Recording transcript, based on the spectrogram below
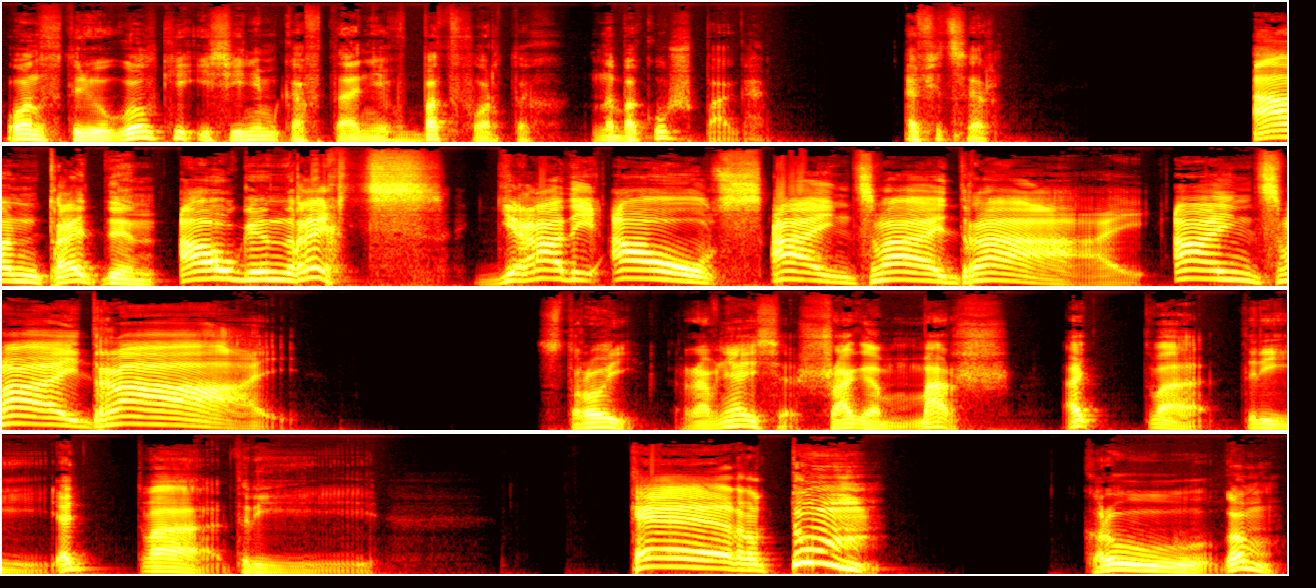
Он в треуголке и синем кафтане, в ботфортах, на боку шпага. Офицер. Antreten, Augen rechts, geradeaus, ein, zwei, drei, ein, zwei, drei. Строй, равняйся, шагом марш. Ать, два, три, ать, два, три. Кертум! Кругом!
